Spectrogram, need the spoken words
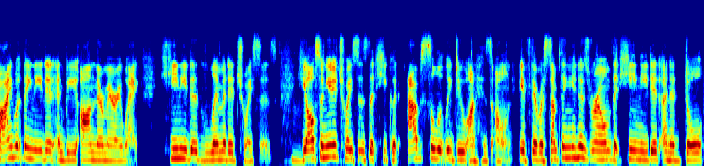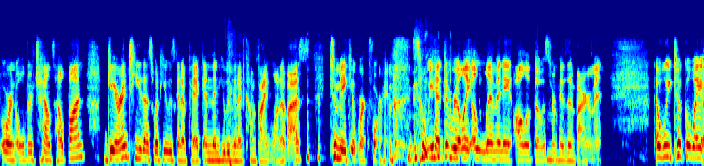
find what they needed and be on their merry way. He needed limited choices. Mm-hmm. He also needed choices that he could absolutely do on his own. If there was something in his room that he needed an adult or an older child's help on, guarantee that's what he was going to pick. And then he was going to come find one of us to make it work for him. so we had to really eliminate all of those from hmm. his environment. And we took away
